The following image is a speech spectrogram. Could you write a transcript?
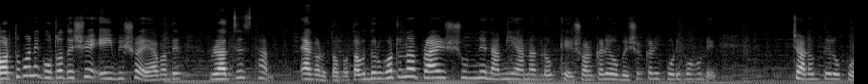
বর্তমানে গোটা দেশে এই বিষয়ে আমাদের রাজ্যের স্থান এগারোতম। তবে দুর্ঘটনা প্রায় শূন্যে নামিয়ে আনার লক্ষ্যে সরকারি ও বেসরকারি পরিবহনের চালকদের উপর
